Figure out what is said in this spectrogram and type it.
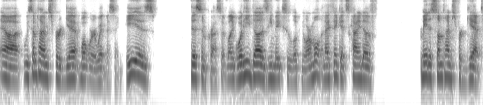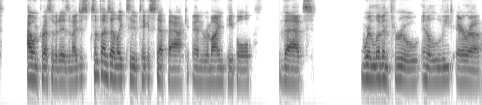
Uh, we sometimes forget what we're witnessing. He is this impressive. Like what he does, he makes it look normal. And I think it's kind of made us sometimes forget how impressive it is. And I just sometimes I like to take a step back and remind people that we're living through an elite era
